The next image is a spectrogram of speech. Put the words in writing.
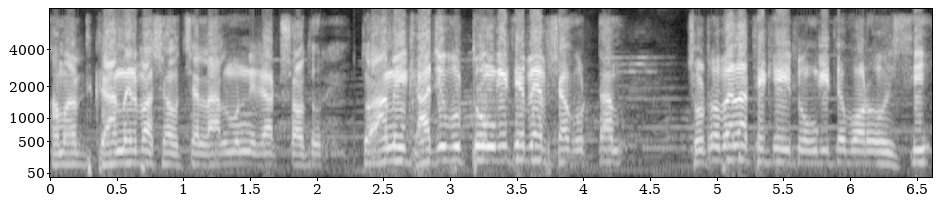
আমার গ্রামের বাসা হচ্ছে লালমনিরহাট সদরে। তো আমি গাজীপুর টঙ্গিতে ব্যবসা করতাম। ছোটবেলা থেকেই টঙ্গিতে বড় হয়েছি।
